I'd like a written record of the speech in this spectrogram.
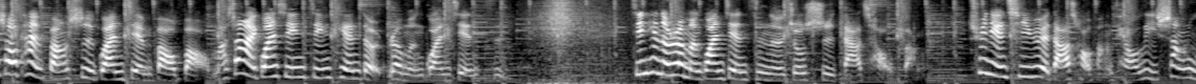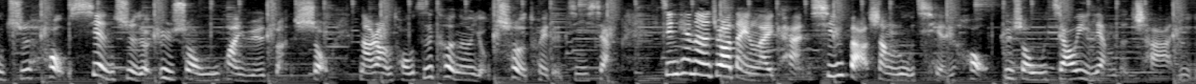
迎收看房市关键报报，马上来关心今天的热门关键字。今天的热门关键字呢，就是打炒房。去年七月打炒房条例上路之后，限制了预售屋换约转售，那让投资客呢有撤退的迹象。今天呢就要带你来看新法上路前后预售屋交易量的差异。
